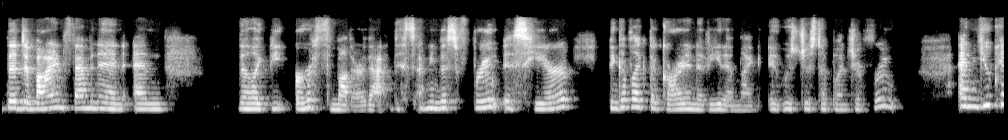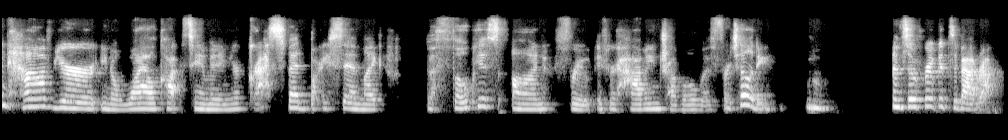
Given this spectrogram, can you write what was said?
the divine feminine and the like the earth mother that this i mean this fruit is here think of like the garden of eden like it was just a bunch of fruit and you can have your you know wild caught salmon and your grass fed bison like the focus on fruit if you're having trouble with fertility. And so fruit gets a bad rap.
